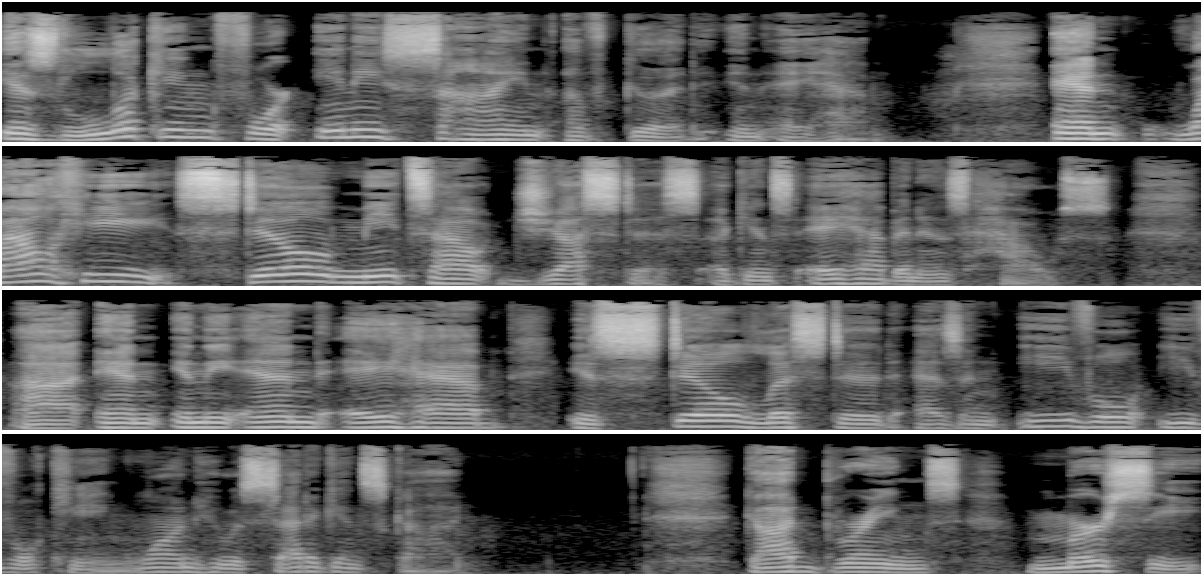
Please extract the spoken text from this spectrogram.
is looking for any sign of good in Ahab. And while he still metes out justice against Ahab and his house, uh, and in the end, Ahab is still listed as an evil, evil king, one who is set against God. God brings mercy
